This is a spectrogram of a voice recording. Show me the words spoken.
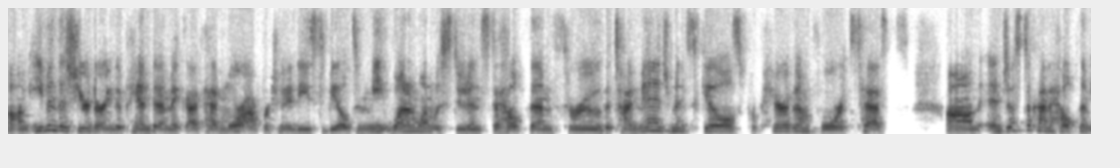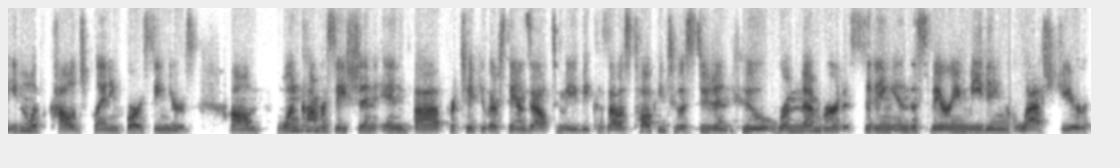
Um, even this year during the pandemic, I've had more opportunities to be able to meet one-on-one -on -one with students to help them through the time management skills, prepare them for tests, um, and just to kind of help them even with college planning for our seniors. Um, one conversation in uh, particular stands out to me because I was talking to a student who remembered sitting in this very meeting last year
